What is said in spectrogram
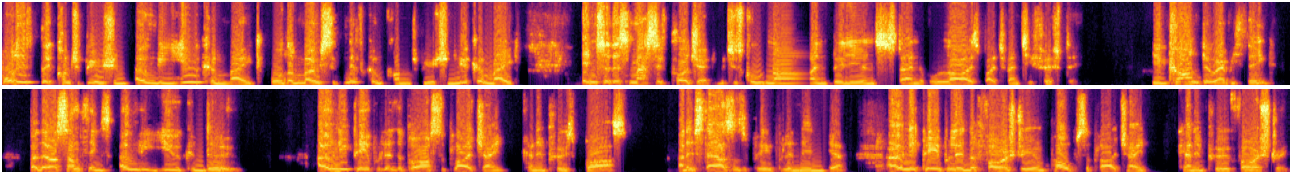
What is the contribution only you can make, or the most significant contribution you can make into this massive project, which is called Nine Billion Sustainable Lives by 2050? You can't do everything, but there are some things only you can do. Only people in the brass supply chain can improve brass, and it's thousands of people in India. Only people in the forestry and pulp supply chain can improve forestry.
